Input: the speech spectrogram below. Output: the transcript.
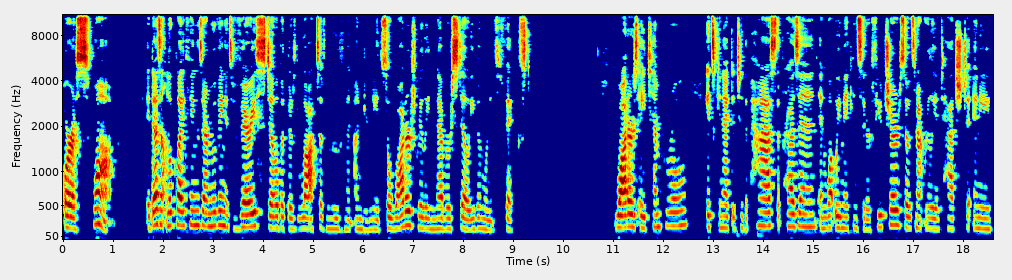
or a swamp, it doesn't look like things are moving. It's very still, but there's lots of movement underneath. So water's really never still, even when it's fixed. Water's atemporal. It's connected to the past, the present, and what we may consider future. So it's not really attached to any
